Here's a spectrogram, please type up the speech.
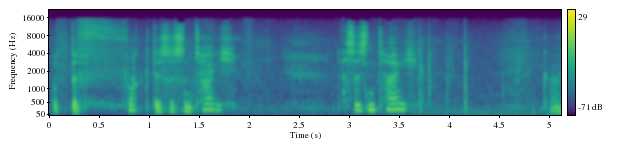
What the fuck? Das ist ein Teich. Das ist ein Teich. Geil.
